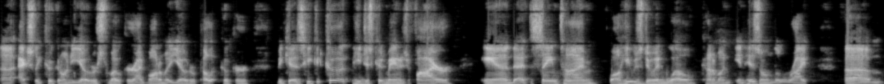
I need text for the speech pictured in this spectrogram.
uh, actually cooking on a Yoder smoker. I bought him a Yoder pellet cooker because he could cook, he just couldn't manage a fire. And at the same time, while he was doing well, kind of on, in his own little right, um,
